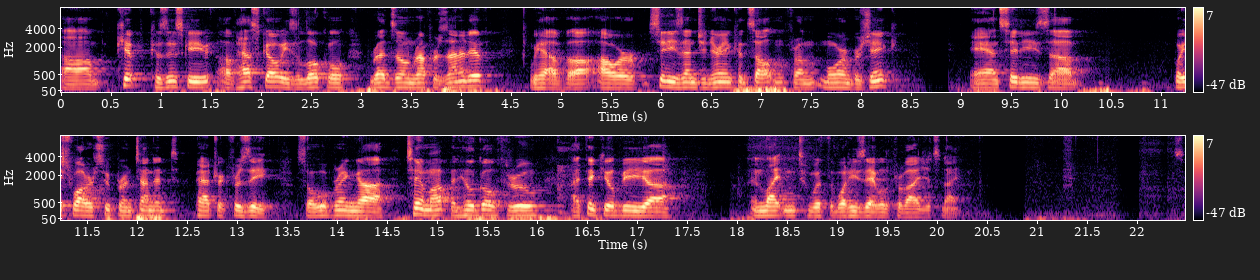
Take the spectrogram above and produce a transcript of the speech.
Um, Kip Kazuski of HESCO, he's a local Red Zone representative. We have uh, our city's engineering consultant from Moore and Brzezinski, and city's uh, wastewater superintendent, Patrick Frazee. So we'll bring uh, Tim up, and he'll go through, I think you'll be uh, enlightened with what he's able to provide you tonight. So,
